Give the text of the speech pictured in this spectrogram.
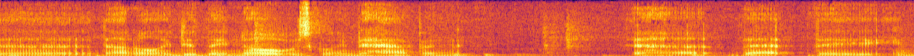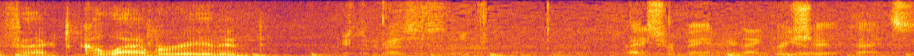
uh, not only did they know it was going to happen, uh, that they in fact collaborated. Thanks for being here. Thank Appreciate you. it. Thanks.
